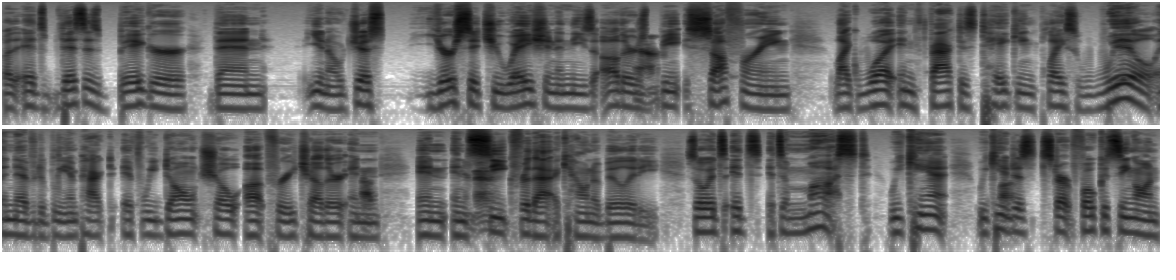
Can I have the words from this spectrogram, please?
but it's this is bigger than you know just your situation and these others yeah. be suffering like what in fact is taking place will inevitably impact if we don't show up for each other and and and Amen. seek for that accountability. So it's it's it's a must. We can't we can't just start focusing on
